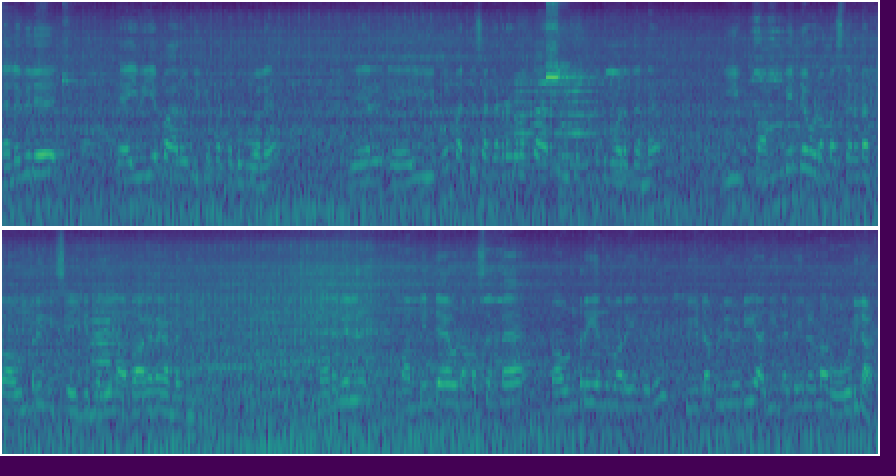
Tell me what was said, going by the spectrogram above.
നിലവിലെ എ ഐ വി എഫ് ആരോപിക്കപ്പെട്ടതുപോലെ എ ഐ വി എഫും മറ്റ് സംഘടനകളൊക്കെ ആരോപിക്കപ്പെട്ടതുപോലെ തന്നെ ഈ പമ്പിന്റെ ഉടമസ്ഥരുടെ ബൗണ്ടറി നിശ്ചയിക്കുന്നതിൽ അപാകത കണ്ടെത്തിയിട്ടുണ്ട്. നിലവിൽ പമ്പിന്റെ ഉടമസ്ഥരുടെ ബൗണ്ടറി എന്ന് പറയുന്നത് പി ഡബ്ല്യു ഡി അധീനതയിലുള്ള റോഡിലാണ്.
